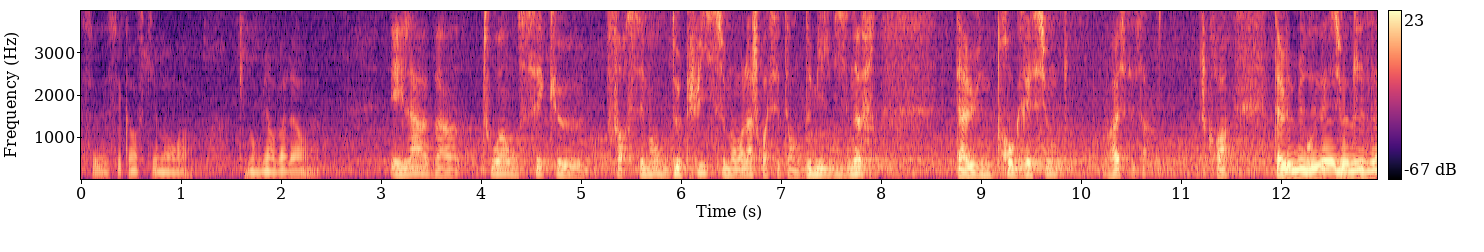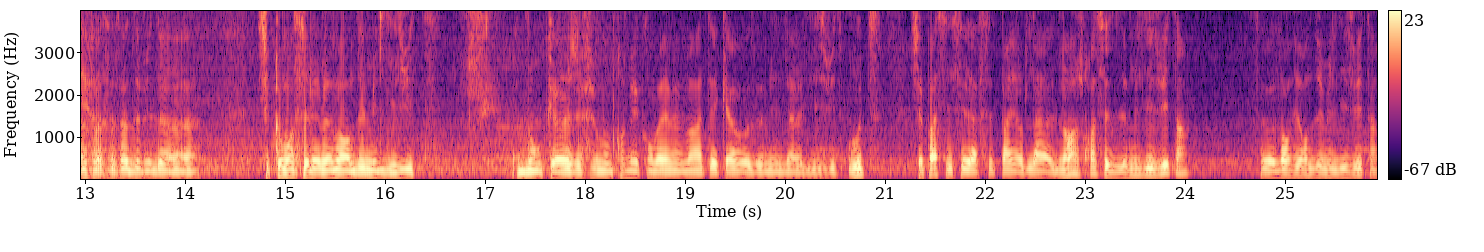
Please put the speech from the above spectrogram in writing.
c'est des séquences qui m'ont mis en valeur. Et là, ben, toi, on sait que forcément, depuis ce moment-là, je crois que c'était en 2019, tu as eu une progression. Ouais, c'était ça, je crois. Tu as eu une 2000, progression qui 2019, était, ouais, c'est ça, 2000, euh, j'ai commencé le MMA en 2018. Donc euh, j'ai fait mon premier combat MMA à TKO 2018 août. Je sais pas si c'est à cette période-là. Non, je crois que c'est 2018. Hein. C'est aux environs de 2018. hein.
